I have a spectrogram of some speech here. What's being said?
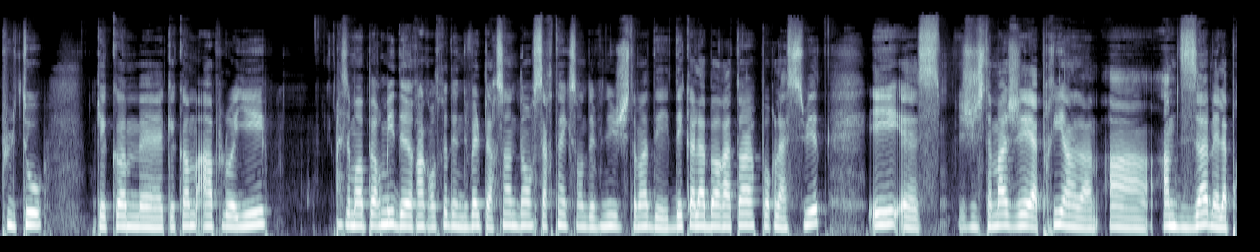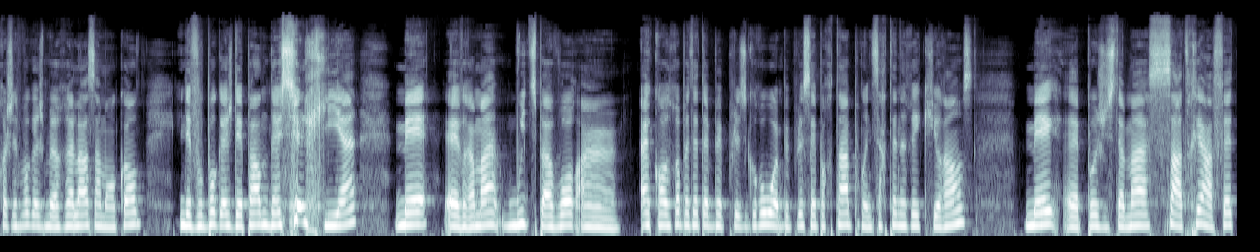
plutôt que comme, que comme employé ça m'a permis de rencontrer de nouvelles personnes, dont certains qui sont devenus justement des, collaborateurs pour la suite. Et euh, justement, j'ai appris en, me disant, mais la prochaine fois que je me relance à mon compte, il ne faut pas que je dépende d'un seul client, mais euh, vraiment, oui, tu peux avoir un, contrat peut-être un peu plus gros, un peu plus important pour une certaine récurrence, mais euh, pas justement centrer en fait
